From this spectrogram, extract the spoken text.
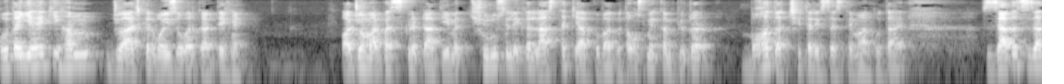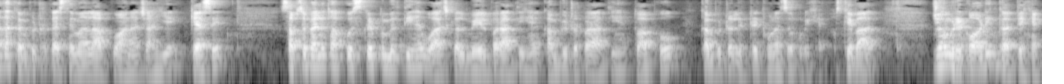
होता यह है कि हम जो आजकल वॉइस ओवर करते हैं और जो हमारे पास स्क्रिप्ट आती है, मैं शुरू से लेकर लास्ट तक की आपको बात बताऊँ, उसमें कंप्यूटर बहुत अच्छी तरह से इस्तेमाल होता है। ज़्यादा से ज़्यादा कंप्यूटर का इस्तेमाल आपको आना चाहिए। कैसे? सबसे पहले तो आपको स्क्रिप्ट मिलती है, वो आजकल मेल पर आती हैं कंप्यूटर पर आती हैं तो आपको कंप्यूटर लिटरेट होना ज़रूरी है। उसके बाद जो हम रिकॉर्डिंग करते हैं,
